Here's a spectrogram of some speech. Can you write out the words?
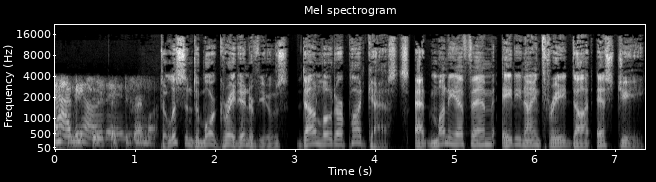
Happy you too. holidays. Thank you very much. To listen to more great interviews, download our podcasts at moneyfm893.sg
